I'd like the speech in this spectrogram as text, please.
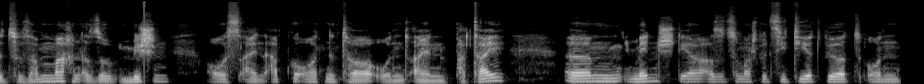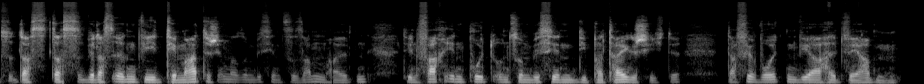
äh, zusammen machen, also mischen aus einem Abgeordneter und einem Partei. Ähm, Mensch, der also zum Beispiel zitiert wird und dass, dass wir das irgendwie thematisch immer so ein bisschen zusammenhalten, den Fachinput und so ein bisschen die Parteigeschichte. Dafür wollten wir halt werben.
